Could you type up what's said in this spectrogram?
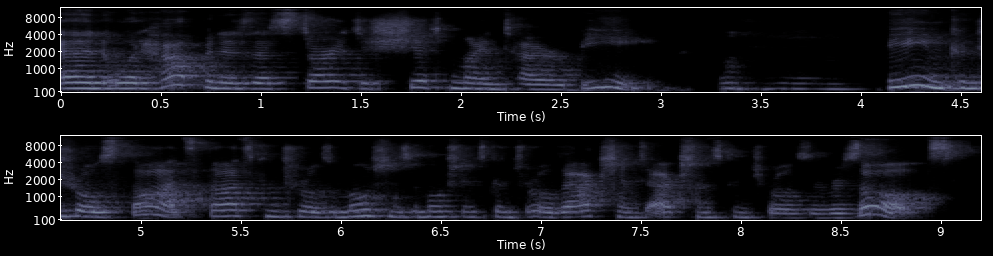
And what happened is that started to shift my entire being Mhm, being controls thoughts, thoughts controls emotions, emotions controls actions, actions controls the results.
